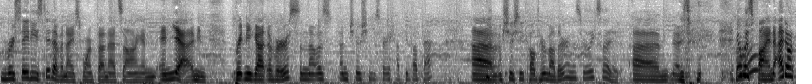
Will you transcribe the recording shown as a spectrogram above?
Mercedes did have a nice warmth on that song, and and yeah, I mean, Brittany got a verse, and that was. I'm sure she was very happy about that. Um, I'm sure she called her mother and was really excited. Um, it was fine. I don't.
